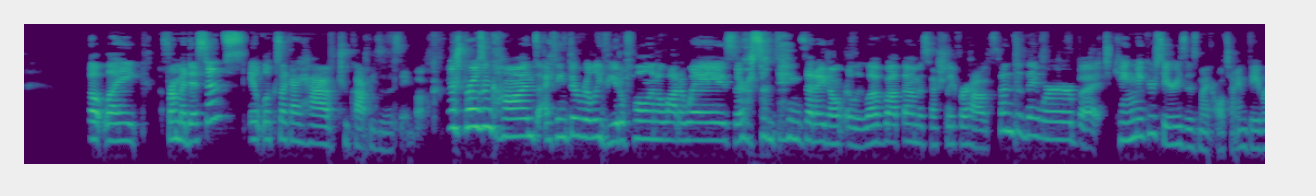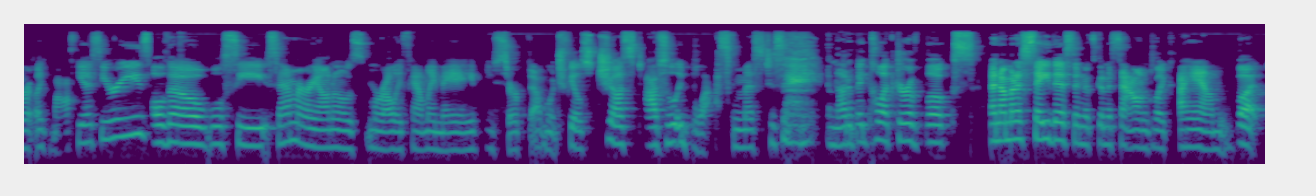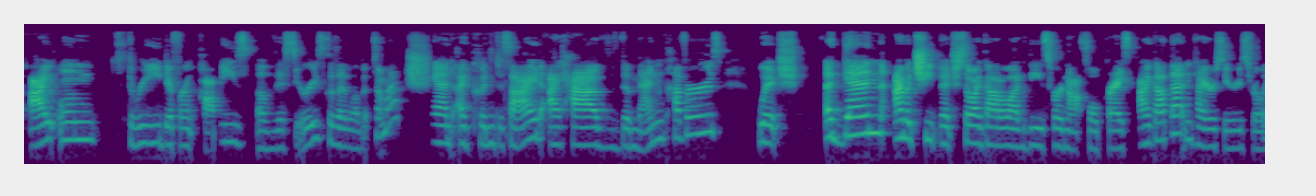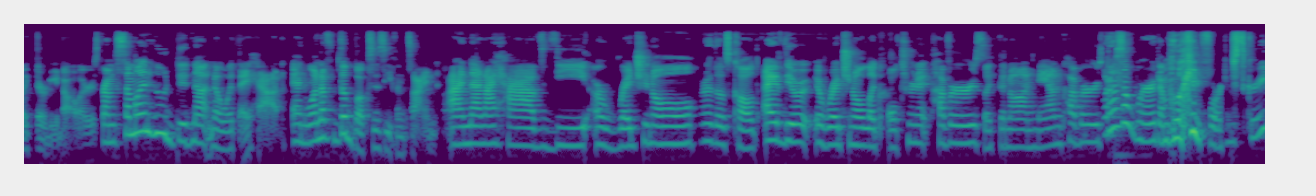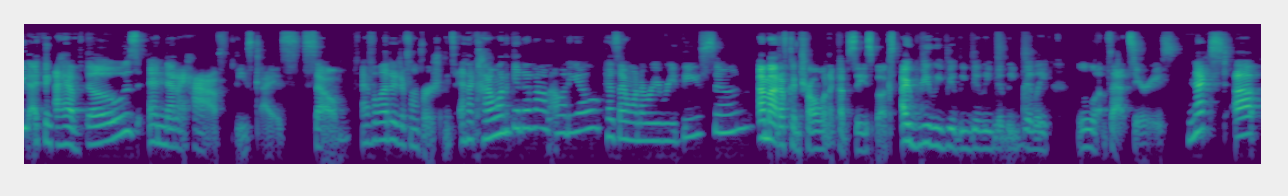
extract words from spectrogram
But like from a distance, it looks like I have two copies of the same book. There's pros and cons. I think they're really beautiful in a lot of ways. There are some things that I don't really love about them, especially for how expensive they were. But Kingmaker series is my all-time favorite like mafia series. Although we'll see Sam Mariano's Morelli family may usurp them, which feels just absolutely blasphemous to say. I'm not a big collector of books. And I'm gonna say this and it's gonna sound like I am, but I own three different copies of this series because I love it so much. And I couldn't decide. I have the men covers, which Again, I'm a cheap bitch, so I got a lot of these for not full price. I got that entire series for like $30 from someone who did not know what they had. And one of the books is even signed. And then I have the original, what are those called? I have the original like alternate covers, like the non-man covers. What is the word I'm looking for? Discreet? I think I have those and then I have these guys. So I have a lot of different versions and I kind of want to get it on audio because I want to reread these soon. I'm out of control when it comes to these books. I really, really, really, really, really love that series. Next up,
